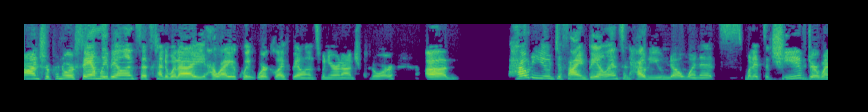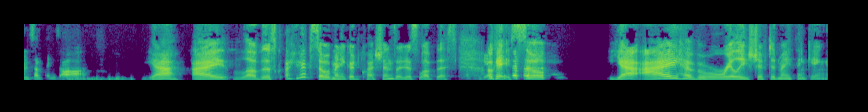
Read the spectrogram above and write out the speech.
entrepreneur family balance. That's kind of what I how I equate work life balance when you're an entrepreneur. Um, how do you define balance and how do you know when it's when it's achieved or when something's off? Yeah, I love this. You have so many good questions. I just love this. Okay, so yeah, I have really shifted my thinking.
